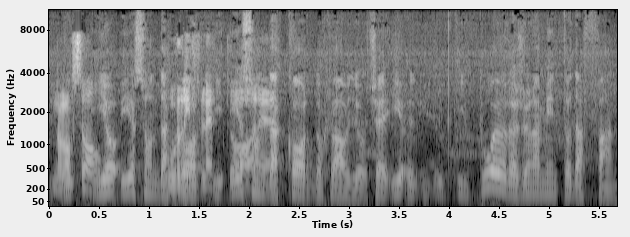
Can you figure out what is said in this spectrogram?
non lo so Io, io sono un d'accordo, son d'accordo, Claudio. Cioè, io- il tuo è un ragionamento da fan,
